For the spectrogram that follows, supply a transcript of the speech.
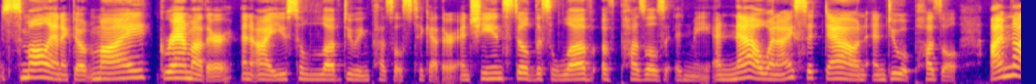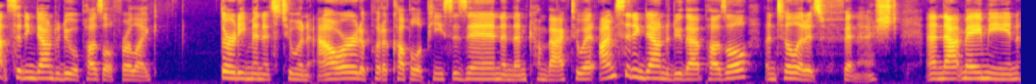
small anecdote my grandmother and I used to love doing puzzles together, and she instilled this love of puzzles in me. And now, when I sit down and do a puzzle, I'm not sitting down to do a puzzle for like 30 minutes to an hour to put a couple of pieces in and then come back to it. I'm sitting down to do that puzzle until it is finished. And that may mean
